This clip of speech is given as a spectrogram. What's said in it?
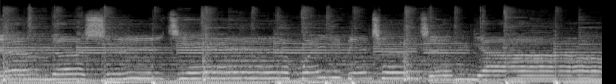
整个世界会变成怎样？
